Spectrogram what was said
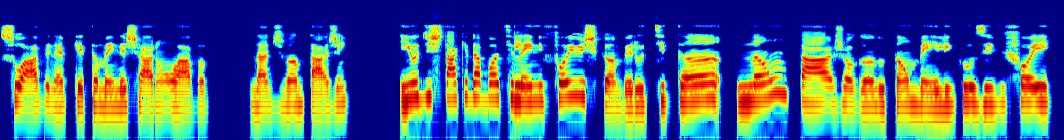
suave, né? Porque também deixaram o Lava na desvantagem. E o destaque da bot lane foi o Scamber. O Titã não tá jogando tão bem. Ele, inclusive, foi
